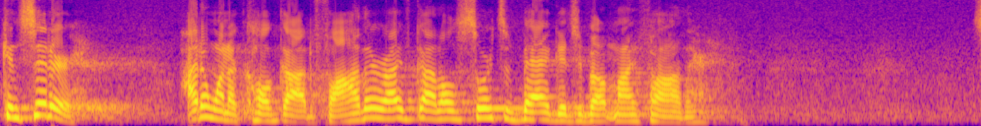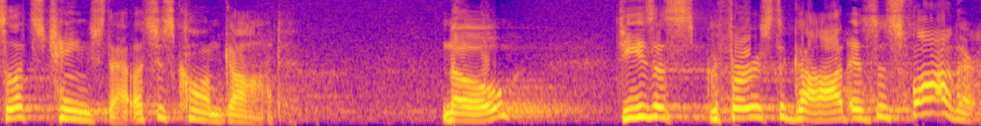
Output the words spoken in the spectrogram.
Consider, I don't want to call God Father. I've got all sorts of baggage about my Father. So let's change that. Let's just call him God. No, Jesus refers to God as his Father.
